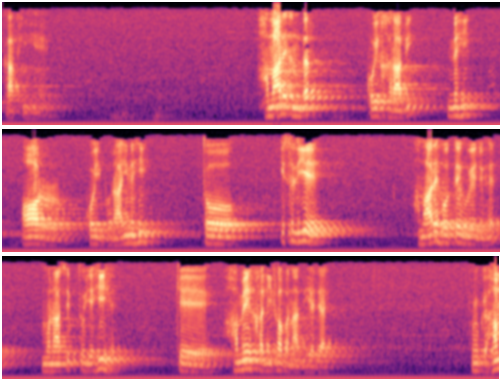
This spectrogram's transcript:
کافی ہیں۔ ہمارے اندر کوئی خرابی نہیں۔ اور کوئی برائی نہیں، تو اس لیے ہمارے ہوتے ہوئے جو ہے، مناسب تو یہی ہے کہ ہمیں خلیفہ بنا دیا جائے۔ کیونکہ ہم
